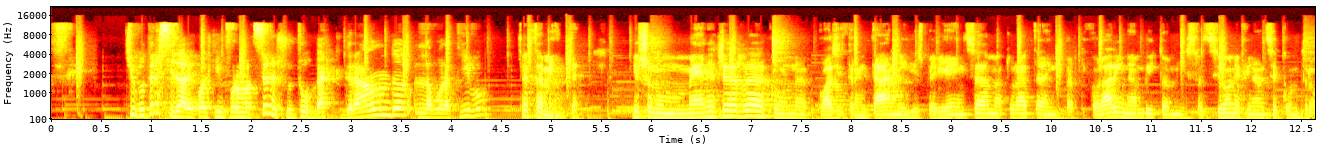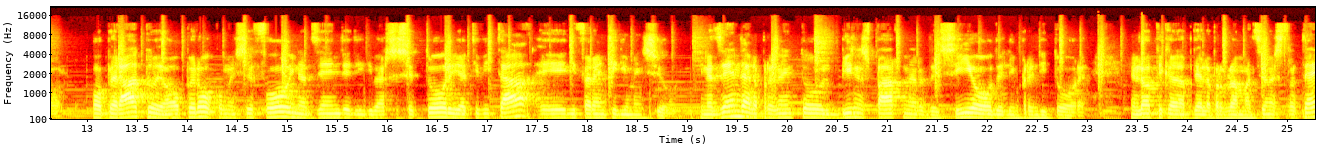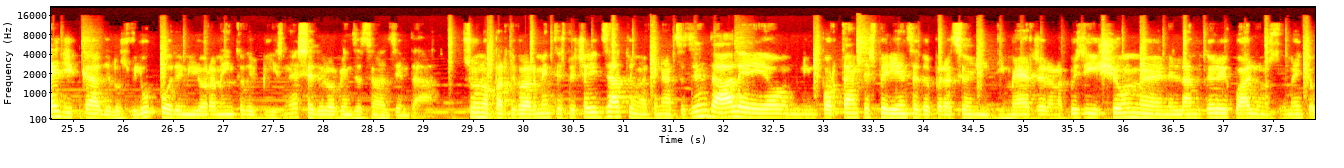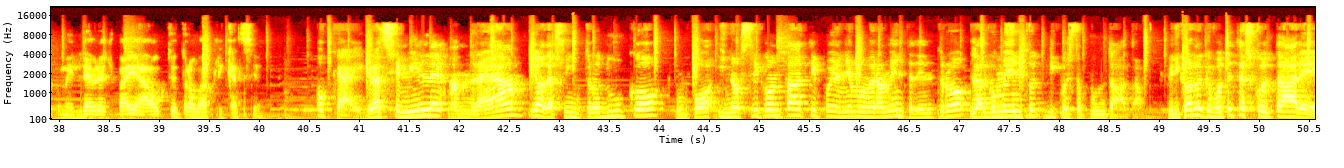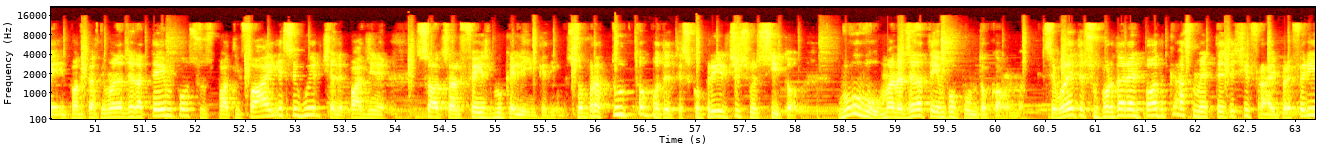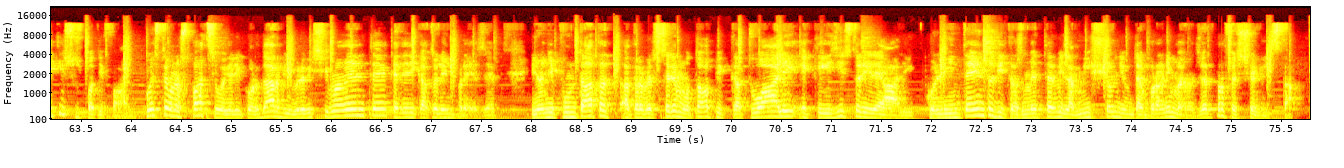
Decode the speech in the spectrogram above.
Ci potresti dare qualche informazione sul tuo background lavorativo? Certamente. Io sono un manager con quasi 30 anni di esperienza, maturata in particolare in ambito amministrazione, finanza e controllo. Ho operato e opero come CFO in aziende di diversi settori di attività e differenti dimensioni. In azienda rappresento il business partner del CEO o dell'imprenditore, nell'ottica della programmazione strategica, dello sviluppo e del miglioramento del business e dell'organizzazione aziendale. Sono particolarmente specializzato in una finanza aziendale e ho un'importante esperienza di operazioni di merger and acquisition nell'ambito delle quali uno strumento come il leverage buyout trova applicazione. Ok, grazie mille Andrea. Io adesso introduco un po' i nostri contatti, poi andiamo veramente dentro l'argomento di questa puntata. Vi ricordo che potete ascoltare il podcast di Manager a Tempo su Spotify e seguirci alle pagine social Facebook e LinkedIn. Soprattutto potete scoprirci sul sito www.manageratempo.com. Se volete supportare il podcast metteteci fra i preferiti su Spotify. Questo è uno spazio, voglio ricordarvi brevissimamente, che è dedicato alle imprese. In ogni puntata attraverseremo topic attuali attuali e case history reali, con l'intento di trasmettervi la mission di un temporary manager professionista.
